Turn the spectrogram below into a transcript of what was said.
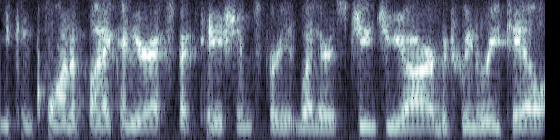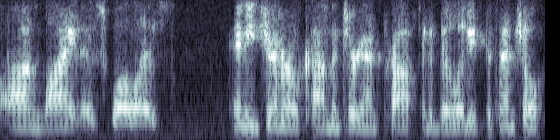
you can quantify kind of your expectations for whether it's GGR between retail, online, as well as any general commentary on profitability potential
